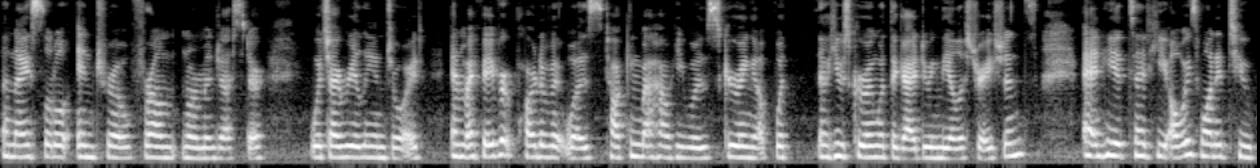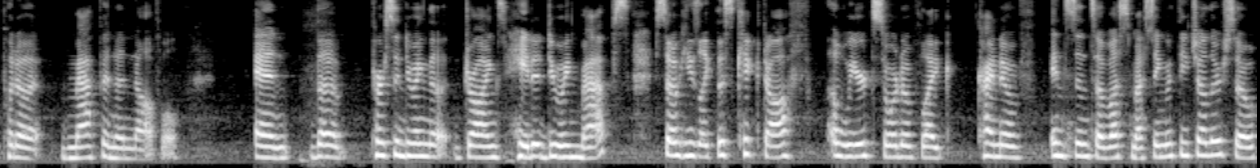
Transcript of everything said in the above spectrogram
a nice little intro from Norton Juster, which I really enjoyed. And my favorite part of it was talking about how he was screwing up with uh, he was screwing with the guy doing the illustrations, and he had said he always wanted to put a map in a novel, and the person doing the drawings hated doing maps, so he's like this kicked off a weird sort of like kind of instance of us messing with each other. So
